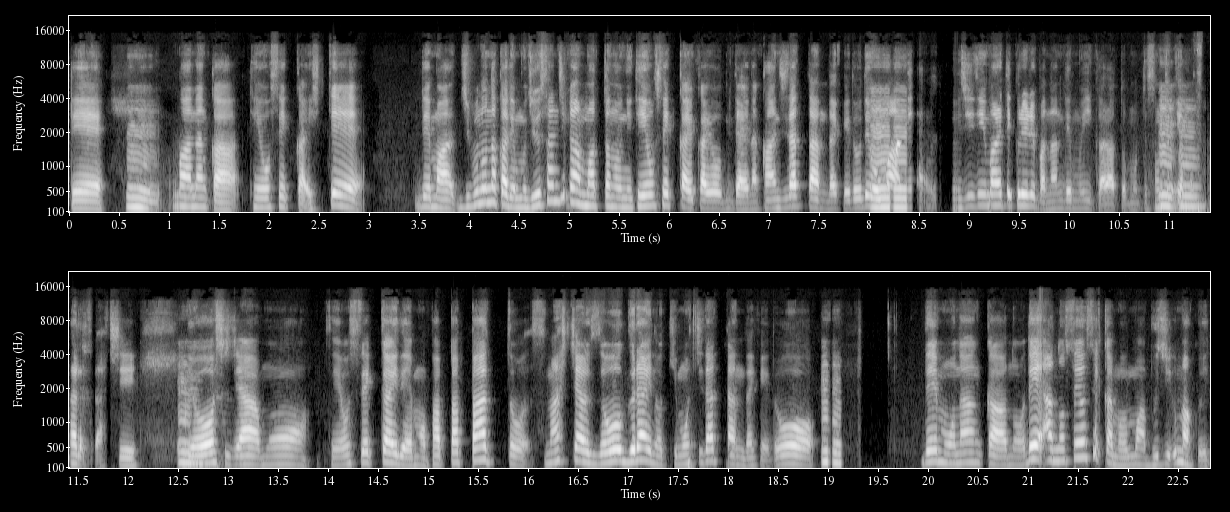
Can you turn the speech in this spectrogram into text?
て、うん。まあなんか帝王切開してでまあ自分の中でも13時間待ったのに帝王切開かよみたいな感じだったんだけどでもまあね、無事に生まれてくれれば何でもいいからと思ってその時はもう疲れてたし、うん。よーしじゃあもう帝王切開でもうパッパッパッと済ましちゃうぞぐらいの気持ちだったんだけど、うんでもなんかあのであの西洋切開もまあ無事うまくいっ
